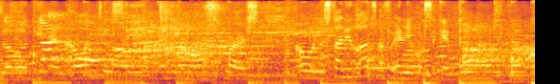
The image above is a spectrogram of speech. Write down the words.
Zoology and I want to see animals first. I want to study lots of animals again.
